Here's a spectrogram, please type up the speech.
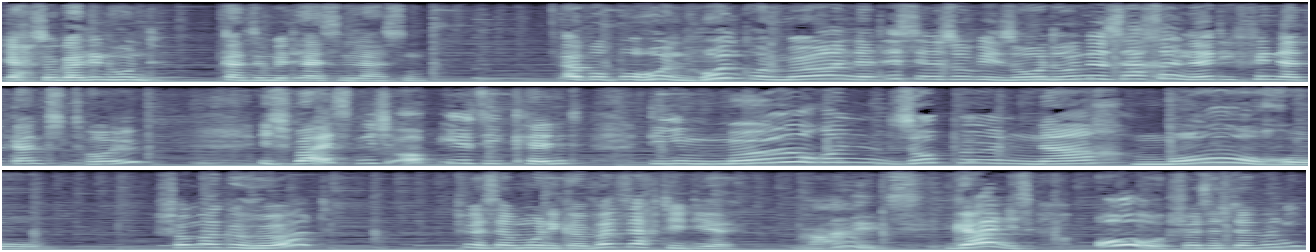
ja sogar den Hund kannst du mitessen lassen. Apropos Hund, Hund und Möhren, das ist ja sowieso so eine Sache, ne? Die finden das ganz toll. Ich weiß nicht, ob ihr sie kennt. Die Möhrensuppe nach Moro. Schon mal gehört? Schwester Monika, was sagt die dir? Gar nichts. Gar nichts. Oh, Schwester Stefanie,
